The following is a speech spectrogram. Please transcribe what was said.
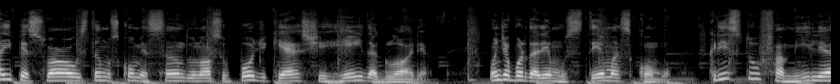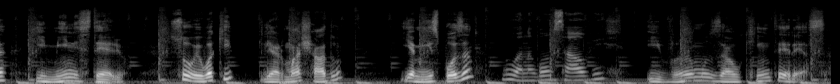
aí pessoal, estamos começando o nosso podcast Rei da Glória, onde abordaremos temas como Cristo, família e ministério. Sou eu aqui, Guilherme Machado, e a minha esposa, Luana Gonçalves. E vamos ao que interessa.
